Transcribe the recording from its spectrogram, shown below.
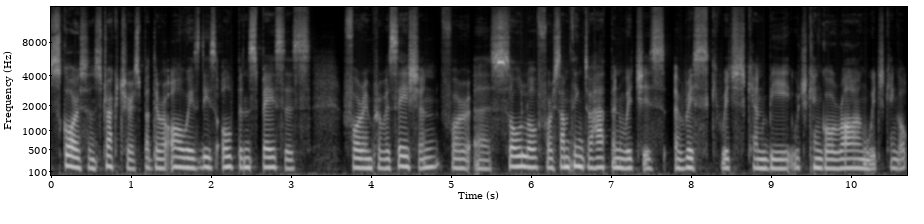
scores and structures, but there are always these open spaces for improvisation, for a solo, for something to happen, which is a risk, which can be, which can go wrong, which can go,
